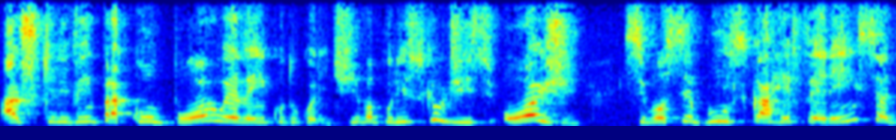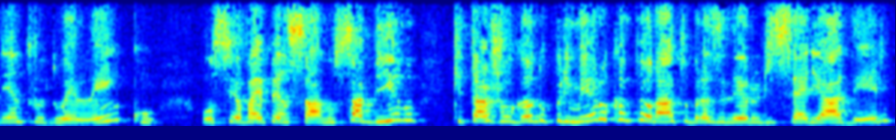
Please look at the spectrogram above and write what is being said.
acho que ele vem para compor o elenco do Coritiba, por isso que eu disse, hoje, se você busca referência dentro do elenco, você vai pensar no Sabino, que está jogando o primeiro campeonato brasileiro de Série A dele,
